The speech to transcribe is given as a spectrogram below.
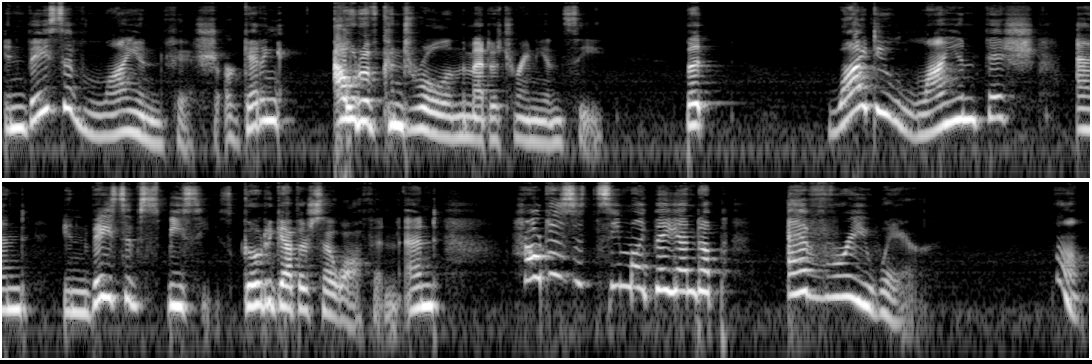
Invasive lionfish are getting out of control in the Mediterranean Sea. But why do lionfish and invasive species go together so often? And how does it seem like they end up everywhere? Well,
